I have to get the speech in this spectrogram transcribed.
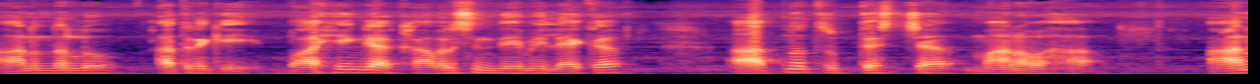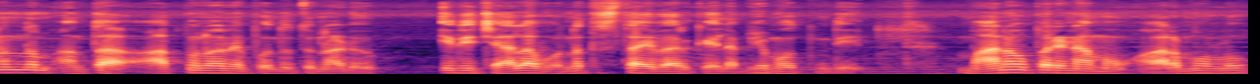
ఆనందంలో అతనికి బాహ్యంగా కావలసిందేమీ లేక ఆత్మతృప్తశ్చ మానవ. ఆనందం అంతా ఆత్మలోనే పొందుతున్నాడు. ఇది చాలా ఉన్నత స్థాయి వారికి లభ్యమవుతుంది. మానవ పరిణామం ఆరంభంలో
